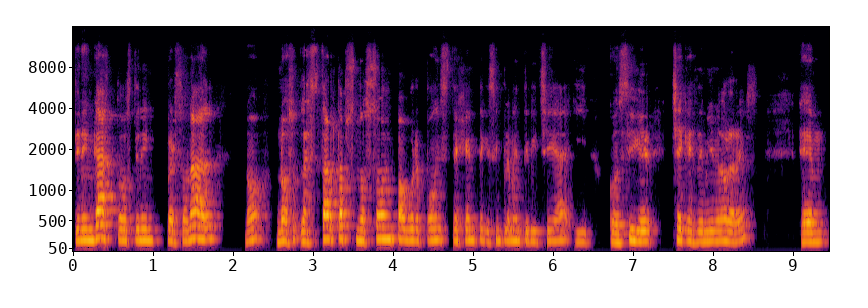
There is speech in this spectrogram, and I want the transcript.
tienen gastos, tienen personal, ¿no? ¿no? Las startups no son PowerPoints de gente que simplemente pichea y consigue cheques de de dólares. Eh,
